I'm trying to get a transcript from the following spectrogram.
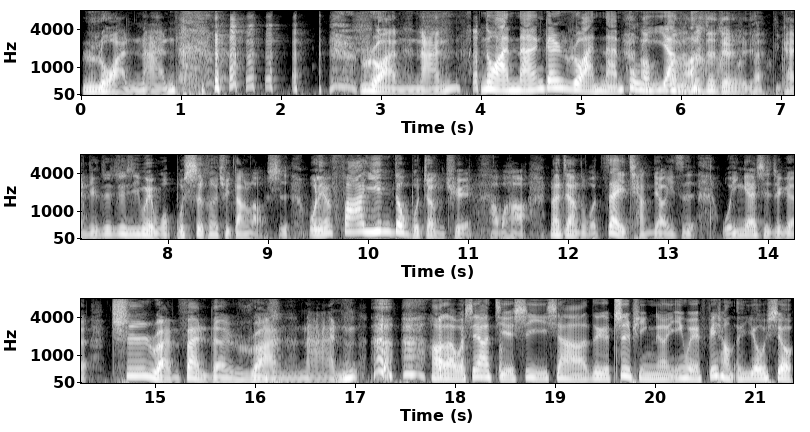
暖男。软男，暖男跟软男不一样啊！对对对对，你看，这这就是因为我不适合去当老师，我连发音都不正确，好不好？那这样子，我再强调一次，我应该是这个吃软饭的软男。好了，我先要解释一下，这个志平呢，因为非常的优秀，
